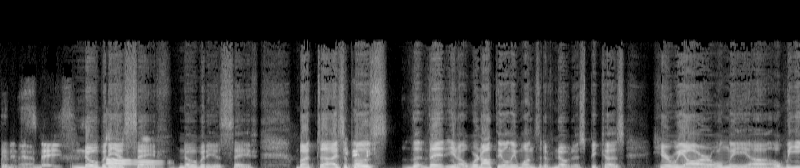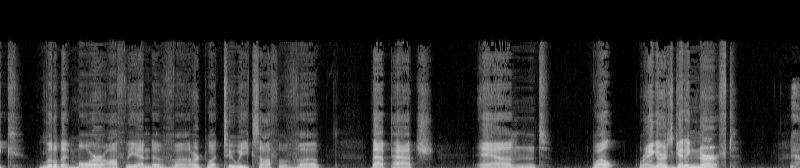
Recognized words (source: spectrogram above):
moon, into man. space. Nobody is safe. Nobody is safe. But uh, I suppose that they, you know, we're not the only ones that have noticed because here we are, only uh, a week, a little bit more off the end of, uh, or what, two weeks off of uh, that patch, and well, Rengar's getting nerfed. Yeah.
